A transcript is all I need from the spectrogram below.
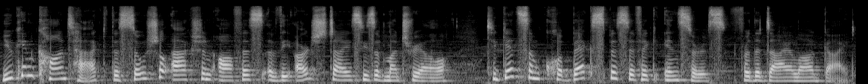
You can contact the Social Action Office of the Archdiocese of Montreal to get some Quebec-specific inserts for the dialogue guide.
